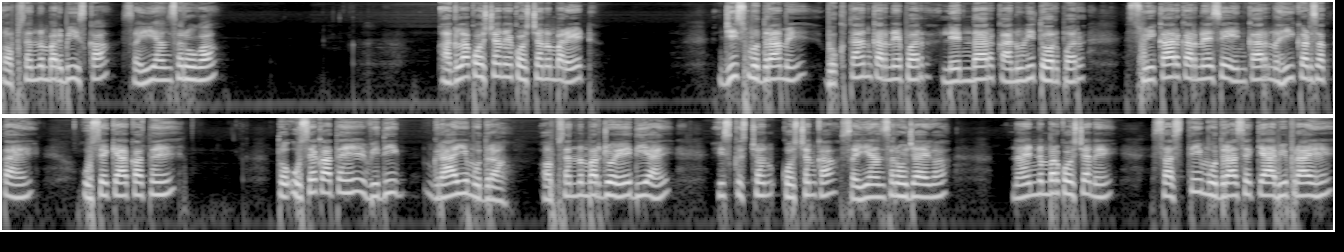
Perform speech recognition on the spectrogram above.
तो ऑप्शन नंबर बी इसका सही आंसर होगा। अगला क्वेश्चन है क्वेश्चन नंबर एट जिस मुद्रा में भुगतान करने पर लेनदार कानूनी तौर पर स्वीकार करने से इनकार नहीं कर सकता है, उसे क्या कहते हैं? तो उसे कहते हैं विधि ग्राह्य मुद्रा। ऑप्शन नंबर जो ए दिया है, इस क्वेश्चन क्वेश्चन का सही आंसर हो जाएगा। नाइन नंबर क्वेश्चन है सस्ती मुद्रा से क्या अभिप्राय है?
